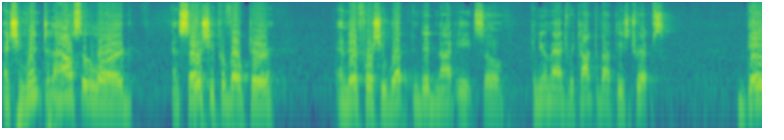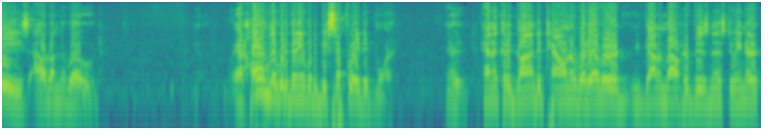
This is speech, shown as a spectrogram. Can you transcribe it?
and she went to the house of the Lord, and so she provoked her, and therefore she wept and did not eat. So can you imagine? We talked about these trips. Days out on the road. At home, they would have been able to be separated more. You know, Hannah could have gone to town or whatever, gone about her business, doing her,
